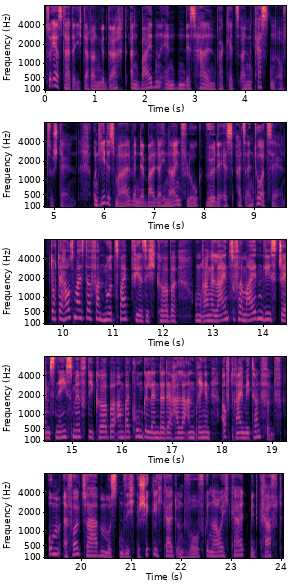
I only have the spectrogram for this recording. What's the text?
Zuerst hatte ich daran gedacht, an beiden Enden des Hallenparketts einen Kasten aufzustellen. Und jedes Mal, wenn der Ball da hineinflog, würde es als ein Tor zählen. Doch der Hausmeister fand nur zwei Pfirsichkörbe. Um Rangeleien zu vermeiden, ließ James Naismith die Körbe am Balkongeländer der Halle anbringen, auf drei Metern fünf. Um Erfolg zu haben, mussten sich Geschicklichkeit und Wurfgenauigkeit mit mit Kraft,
